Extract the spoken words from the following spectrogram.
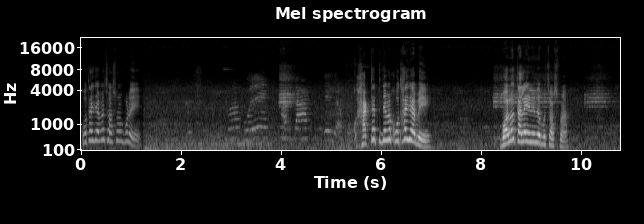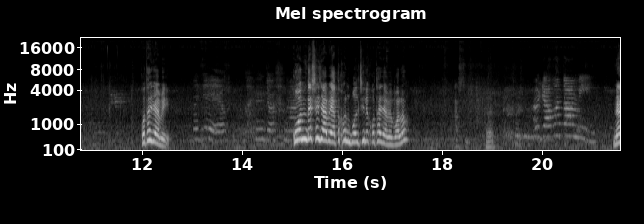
কোথায় যাবে চশমা পরে? হাঁটতে হাঁটতে যাবে কোথায় যাবে? বলো তাহলে এনে দেবো চশমা। কোথায় যাবে? কোন দেশে যাবে? এতক্ষণ বলছিলে কোথায় যাবে বলো। হ্যাঁ। না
